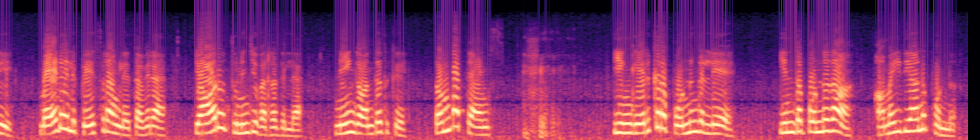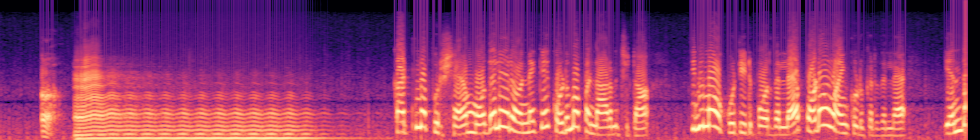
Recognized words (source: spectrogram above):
பத்தி மேடையில பேசுறாங்களே தவிர யாரும் துணிஞ்சு வர்றதில்ல. நீங்க வந்ததுக்கு ரொம்ப தேங்க்ஸ் இங்க இருக்கிற பொண்ணுங்களே இந்த பொண்ணு தான் அமைதியான பொண்ணு. கட்டின புருஷன் முதலேற உடனேக்கே கொடுமை பண்ண ஆரம்பிச்சுட்டான். சினிமாவை கூட்டிட்டு போறதில்ல புடவை வாங்கி கொடுக்கறதில்ல. எந்த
